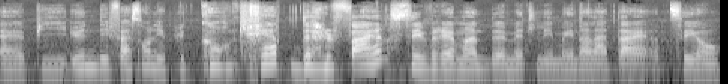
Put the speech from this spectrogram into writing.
Euh, puis une des façons les plus concrètes de le faire, c'est vraiment de mettre les mains dans la terre. On,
